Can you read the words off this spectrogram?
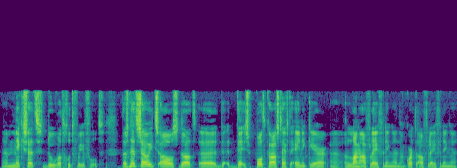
Uh, mix het, doe wat goed voor je voelt. Dat is net zoiets als dat de, deze podcast heeft de ene keer uh, lange afleveringen, dan korte afleveringen,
